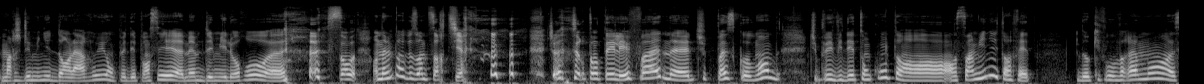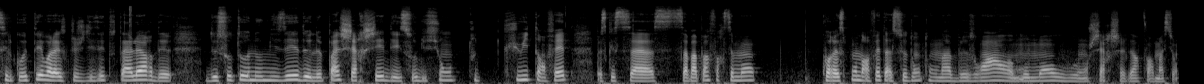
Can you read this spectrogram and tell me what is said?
on marche deux minutes dans la rue, on peut dépenser euh, même 2000 euros, on n'a même pas besoin de sortir. tu vas sur ton téléphone, tu passes commande, tu peux vider ton compte en, 5 minutes en fait. Donc il faut vraiment, c'est le côté, voilà ce que je disais tout à l'heure, de, s'autonomiser, de ne pas chercher des solutions toutes cuite en fait, parce que ça ne va pas forcément correspondre en fait à ce dont on a besoin au moment où on cherche l'information.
